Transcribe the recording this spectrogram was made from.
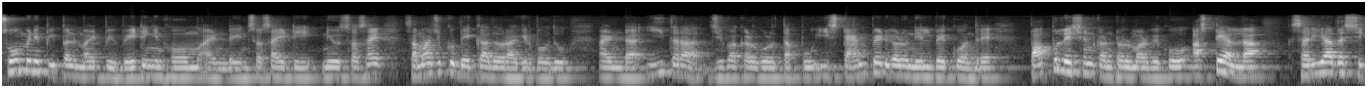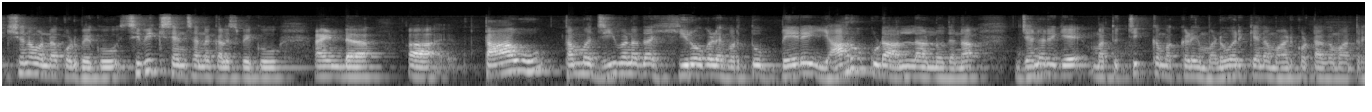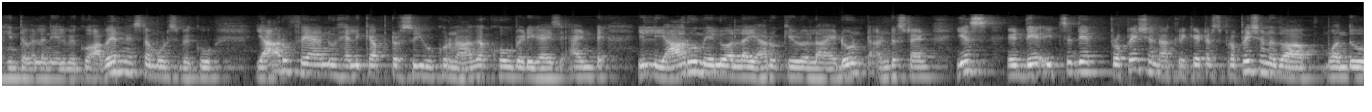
so many people might be waiting in home and in society ನೀವು ಸೊಸೈ ಸಮಾಜಕ್ಕೂ ಬೇಕಾದವರಾಗಿರ್ಬೋದು. ಆ್ಯಂಡ್ ಈ ಥರ ಜೀವ ಕಳುಗಳು ತಪ್ಪು. ಈ ಸ್ಟ್ಯಾಂಪೇಡ್ಗಳು ನಿಲ್ಲಬೇಕು ಅಂದರೆ ಪಾಪ್ಯುಲೇಷನ್ ಕಂಟ್ರೋಲ್ ಮಾಡಬೇಕು. ಅಷ್ಟೇ ಅಲ್ಲ ಸರಿಯಾದ ಶಿಕ್ಷಣವನ್ನು ಕೊಡಬೇಕು ಸಿವಿಕ್ ಸೆನ್ಸನ್ನು ಕಲಿಸ್ಬೇಕು ಆ್ಯಂಡ್ ತಾವು ತಮ್ಮ ಜೀವನದ ಹೀರೋಗಳೇ ಹೊರತು ಬೇರೆ ಯಾರೂ ಕೂಡ ಅಲ್ಲ ಅನ್ನೋದನ್ನು ಜನರಿಗೆ ಮತ್ತು ಚಿಕ್ಕ ಮಕ್ಕಳಿಗೆ ಮನವರಿಕೆಯನ್ನು ಮಾಡಿಕೊಟ್ಟಾಗ ಮಾತ್ರ ಇಂಥವೆಲ್ಲ ನಿಲ್ಲಬೇಕು ಅವೇರ್ನೆಸ್ನ ಮೂಡಿಸಬೇಕು. ಯಾರು ಫ್ಯಾನು ಹೆಲಿಕಾಪ್ಟರ್ಸು ಇವಕ್ಕೂರ್ನ ಆಗಕ್ಕೆ ಹೋಗಬೇಡಿ ಗೈಸ್ ಆ್ಯಂಡ್ ಇಲ್ಲಿ ಯಾರೂ ಮೇಲೂ ಅಲ್ಲ, ಯಾರೂ ಕೀಳು I don't understand yes it they it's they profession ಆ ಕ್ರಿಕೆಟರ್ಸ್ ಪ್ರೊಫೆಷನ್ ಅದು ಆ ಒಂದು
